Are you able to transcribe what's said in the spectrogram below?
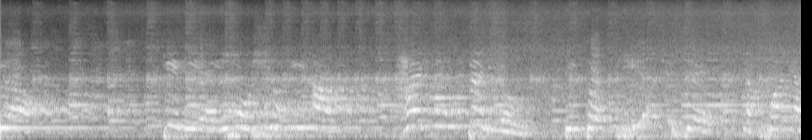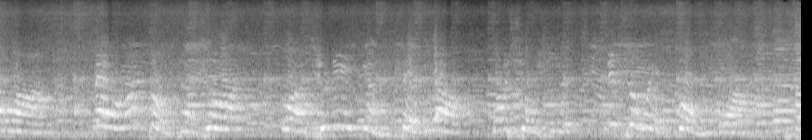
只要一年或上一行，海风奔涌，听懂天气的讲话了我，没有我做得说，我出力讲谁了？我相信你作为讲话，所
